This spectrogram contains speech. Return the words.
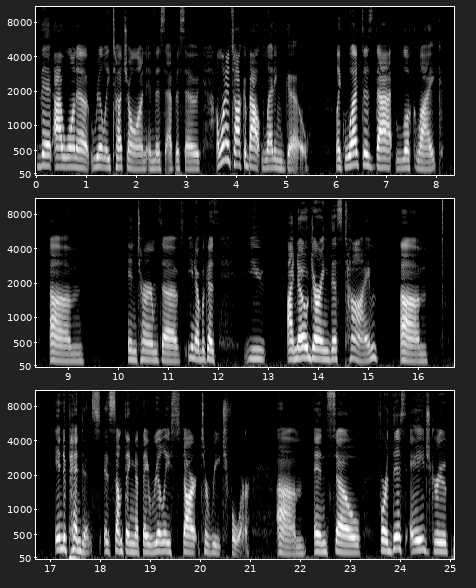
that I want to really touch on in this episode, I want to talk about letting go. Like, what does that look like um, in terms of, you know, because you, I know during this time, um, independence is something that they really start to reach for. Um, and so for this age group,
